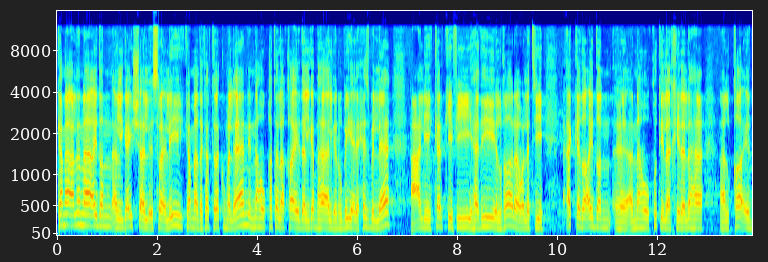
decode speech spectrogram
كما أعلن أيضا الجيش الإسرائيلي كما ذكرت لكم الآن إنه قتل قائد الجبهة الجنوبية لحزب الله علي كركي في هذه الغارة والتي أكد أيضا أنه قتل خلالها القائد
